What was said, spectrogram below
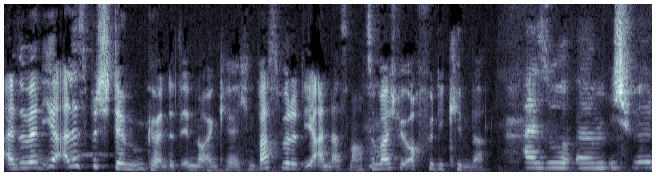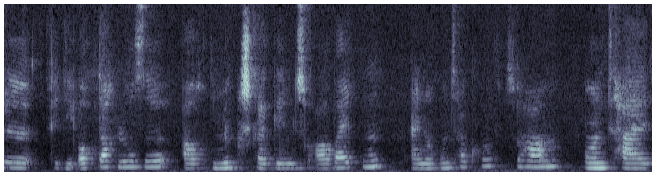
Also, wenn ihr alles bestimmen könntet in Neunkirchen, was würdet ihr anders machen? Zum Beispiel auch für die Kinder. Also ähm, ich würde für die Obdachlose auch die Möglichkeit geben zu arbeiten, eine Unterkunft zu haben und halt,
